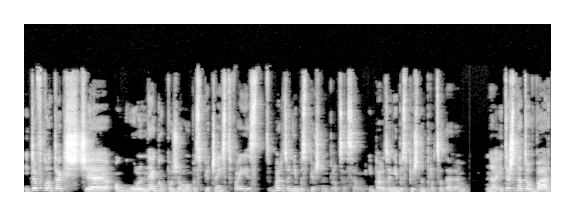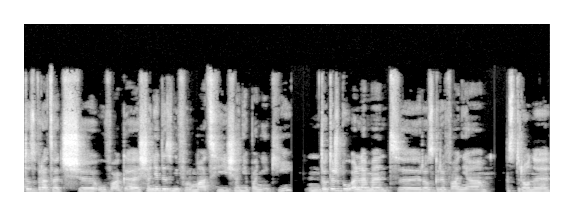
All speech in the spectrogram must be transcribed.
I to w kontekście ogólnego poziomu bezpieczeństwa jest bardzo niebezpiecznym procesem i bardzo niebezpiecznym procederem. No I też na to warto zwracać e, uwagę. Sianie dezinformacji, sianie paniki mm, to też był element e, rozgrywania strony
